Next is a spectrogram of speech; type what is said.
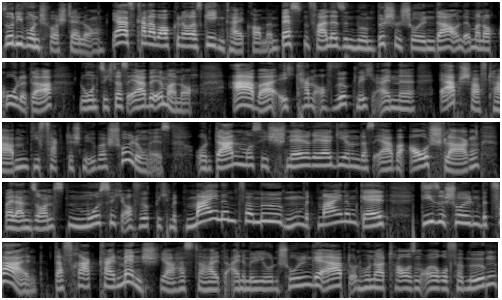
so die Wunschvorstellung. Ja, es kann aber auch genau das Gegenteil kommen. Im besten Falle sind nur ein bisschen Schulden da und immer noch Kohle da, lohnt sich das Erbe immer noch. Aber ich kann auch wirklich eine Erbschaft haben, die faktisch eine Überschuldung ist. Und dann muss ich schnell reagieren und das Erbe ausschlagen, weil ansonsten muss ich auch wirklich mit meinem Vermögen, mit meinem Geld diese Schulden bezahlen. Da fragt kein Mensch, ja, hast du halt eine Million Schulden geerbt und 100.000 Euro Vermögen,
